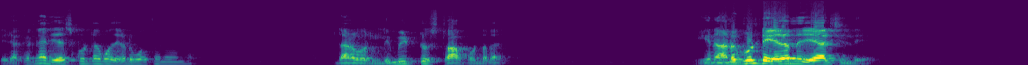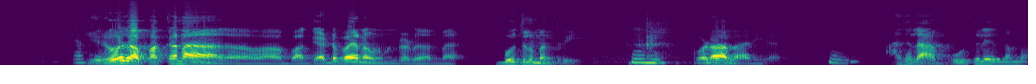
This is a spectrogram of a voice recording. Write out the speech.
ఈ రకంగా చేసుకుంటా పోతే ఎక్కడ పోతున్నామమ్మా దానికి ఒక లిమిట్ టు స్టాప్ ఉండదా? ఈయన అనుకుంటే ఏదైనా చేయాల్సిందే. ఈరోజు ఆ పక్కన గడ్డ పైన ఉంటాడు అమ్మ, బూతుల మంత్రి. హ్మ్. కొడా నాని గారు. అసలు ఆ బూతులు ఏందమ్మా?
